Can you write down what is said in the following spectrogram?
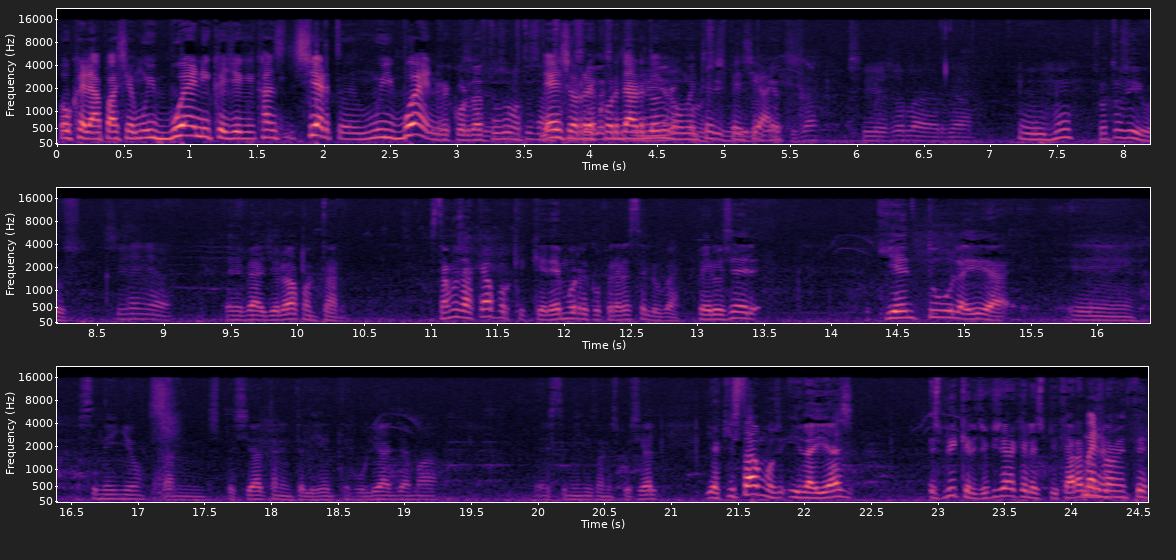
o que la pasé muy bueno y que llegué cansado? ¿Cierto? Es muy bueno. Recordar tus momentos Eso, especiales que recordar los momentos los hijos y los especiales. nietos, ¿ah? Sí, eso es la verdad. ¿Son tus hijos? Sí, señor. Eh, vea, yo le voy a contar. Estamos acá porque queremos recuperar este lugar. Pero ese, ¿quién tuvo la idea? Eh, este niño tan especial, tan inteligente, Julián llama a este niño tan especial. Y aquí estamos. Y la idea es, explíquenle, yo quisiera que le explicara Bueno. no solamente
